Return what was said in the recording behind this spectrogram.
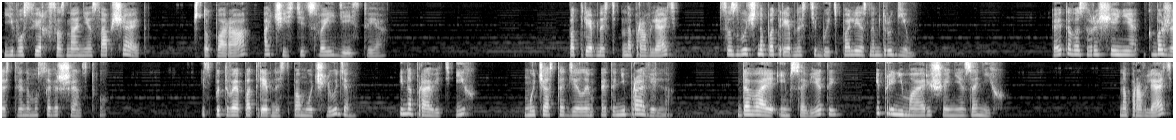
его сверхсознание сообщает, что пора очистить свои действия. Потребность направлять созвучна потребности быть полезным другим – это возвращение к божественному совершенству. Испытывая потребность помочь людям и направить их, мы часто делаем это неправильно, давая им советы и принимая решения за них. Направлять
